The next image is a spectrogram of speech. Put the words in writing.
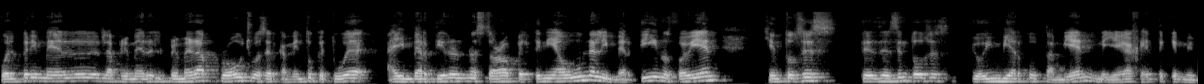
fue el primer, la primer, el primer approach o acercamiento que tuve a invertir en una startup. Él tenía una, le invertí, nos fue bien. Y entonces desde ese entonces yo invierto también, me llega gente que me,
